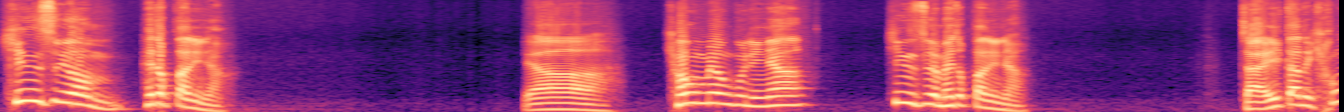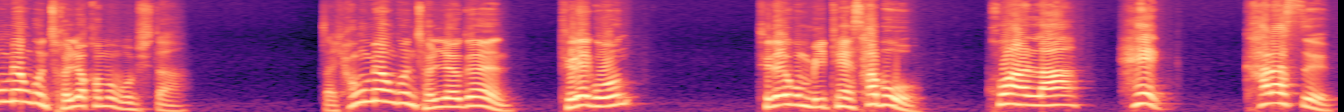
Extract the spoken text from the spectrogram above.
흰수염 해적단이냐? 야 혁명군이냐 흰수염 해적단이냐? 자 일단은 혁명군 전력 한번 봅시다. 자 혁명군 전력은 드래곤 드래곤 밑에 사보 코알라 핵 카라스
